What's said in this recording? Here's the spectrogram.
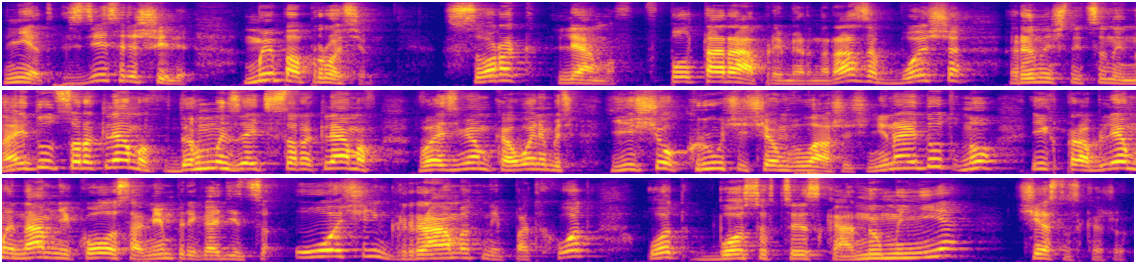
Нет, здесь решили, мы попросим 40 лямов полтора примерно раза больше рыночной цены. Найдут 40 лямов? Да мы за эти 40 лямов возьмем кого-нибудь еще круче, чем Влашич. Не найдут? Ну, их проблемы нам Никола самим пригодится. Очень грамотный подход от боссов ЦСКА. Но мне честно скажу,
